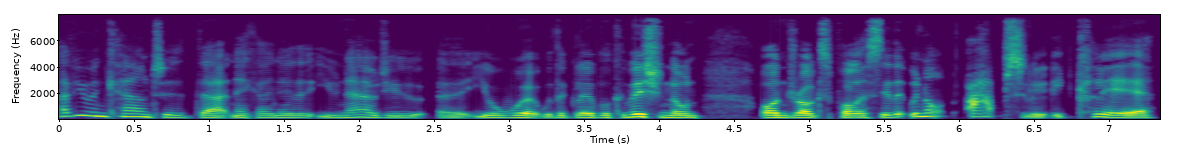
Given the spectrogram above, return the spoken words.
Have you encountered that, Nick? I know that you now do uh, your work with the Global Commission on, on drugs policy, that we're not absolutely clear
